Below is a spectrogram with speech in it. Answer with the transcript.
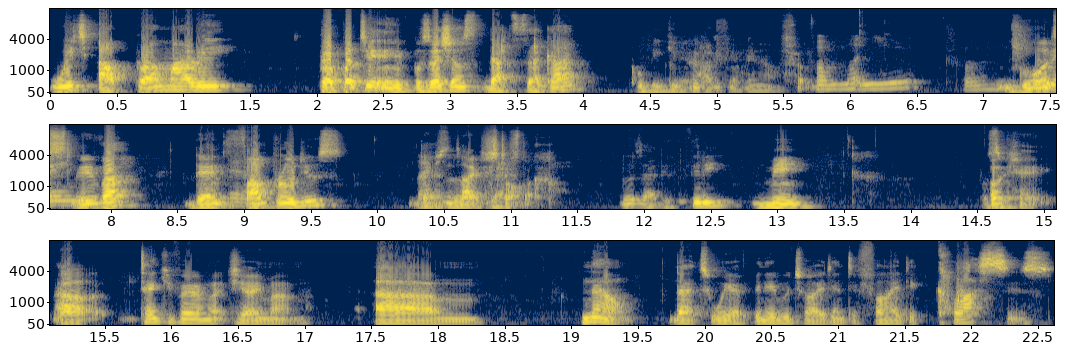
which are primary property and possessions that zakat could be given out for. From From money, from Gold, grain, silver, then Yeah. farm produce, then Livestock. livestock. Those are the three main. possessions. Okay. Uh, thank you very much, yeah, Imam. Um, now that we have been able to identify the classes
